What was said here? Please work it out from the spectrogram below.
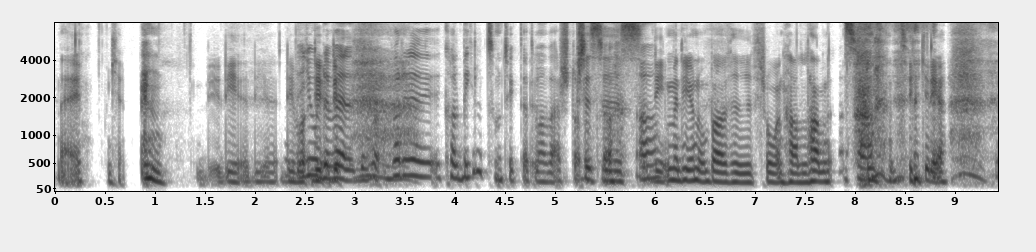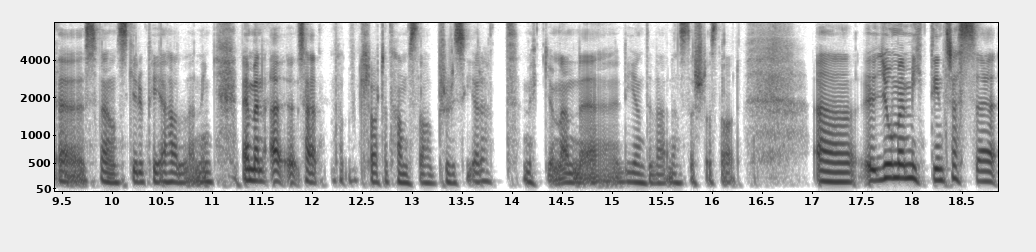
Nej, okej. Okay. Det, det, det, var, det, väl, det var, var, det Carl Bildt som tyckte att det var världsstad? Precis, ja. men det är nog bara vi från Halland som tycker det. Eh, svensk europé hallänning. Nej, men, eh, så här, klart att Halmstad har producerat mycket men eh, det är inte världens största stad. Uh, jo, men mitt intresse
